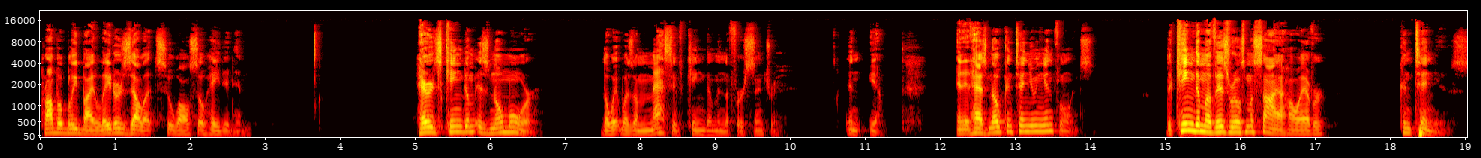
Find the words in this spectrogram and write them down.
probably by later zealots who also hated him. Herod's kingdom is no more, though it was a massive kingdom in the first century. And yeah. And it has no continuing influence. The kingdom of Israel's Messiah, however, continues.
